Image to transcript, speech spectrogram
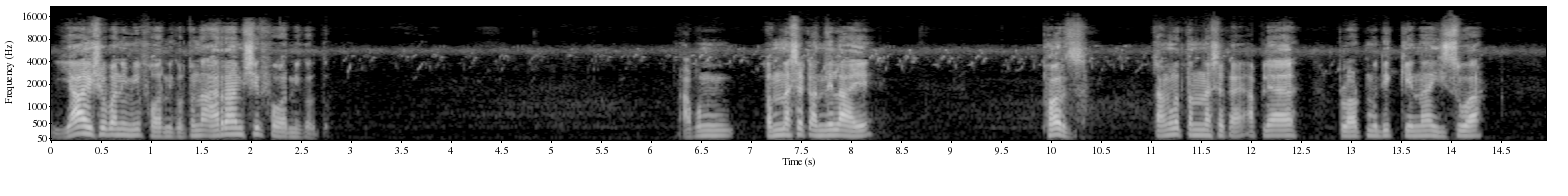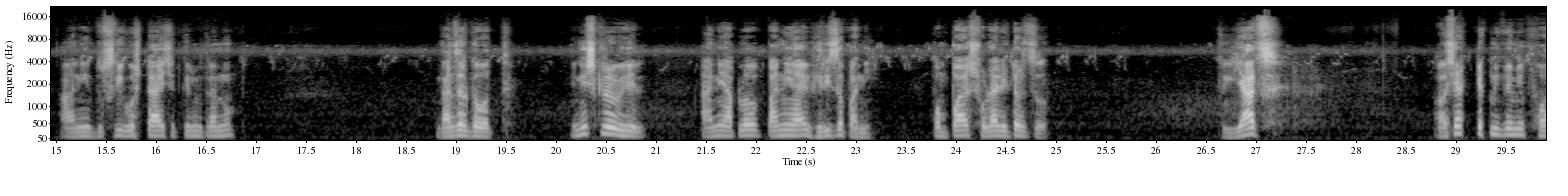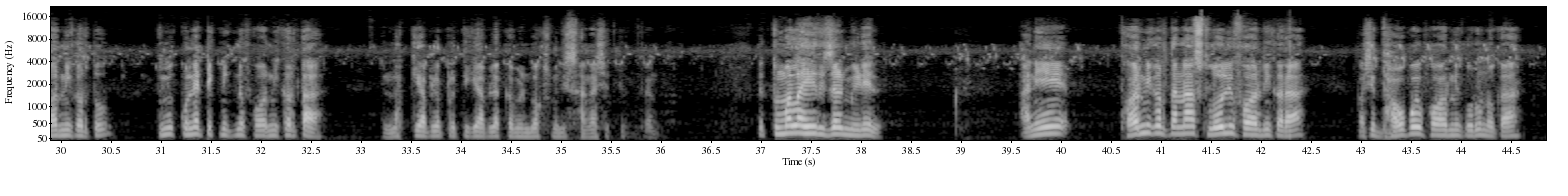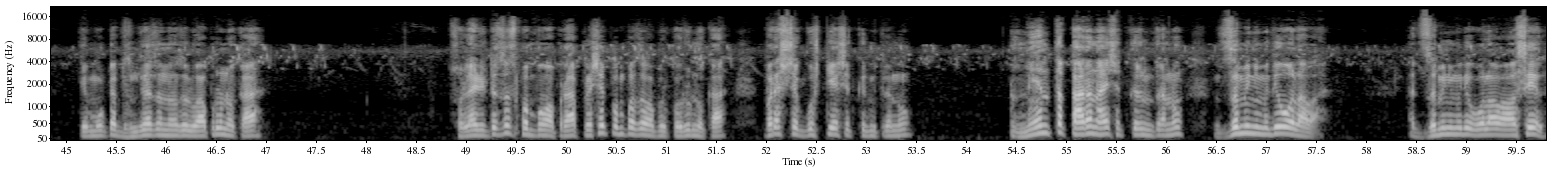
या हिशोबाने मी फवारणी करतो ना आरामशीर फवारणी करतो. आपण तणनाशक आणलेलं आहे. फर्ज. चांगलं तणनाशक आहे. आपल्या प्लॉटमध्ये केना हिसवा आणि दुसरी गोष्ट आहे शेतकरी मित्रांनो गांजर गवत हे निष्क्रिय होईल आणि आपलं पाणी आहे विहिरीचं पाणी पंपा सोळा लिटरचं. तर याच अशाच टेक्निकने मी फवारणी करतो. तुम्ही कोण्या टेक्निकने फवारणी करता नक्की आपल्या प्रतिक्रिया आपल्या कमेंट बॉक्समध्ये सांगा शेतकरी मित्रांनो. तर तुम्हाला हे रिझल्ट मिळेल. आणि फवारणी करताना स्लोली फवारणी करा. अशी धावपळ फवारणी करू नका. ते मोठ्या धुंद्याचं नजल वापरू नका. सोळा पंप वापरा प्रेशर पंपाचा वापर करू नका. बऱ्याचशा गोष्टी आहे शेतकरी मित्रांनो. मेन तर कारण आहे शेतकरी मित्रांनो जमिनीमध्ये ओलावा. जमिनीमध्ये ओलावा असेल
